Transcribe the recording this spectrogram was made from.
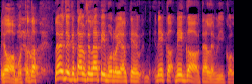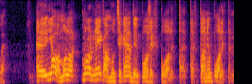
Joo, mutta tota, löytyykö tämmöisen läpimurron jälkeen nega, negaa tälle viikolle? Äh, joo, mulla on, mulla on neka, mutta se kääntyy posiksi puolittain. Että tää on niinku puolittain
